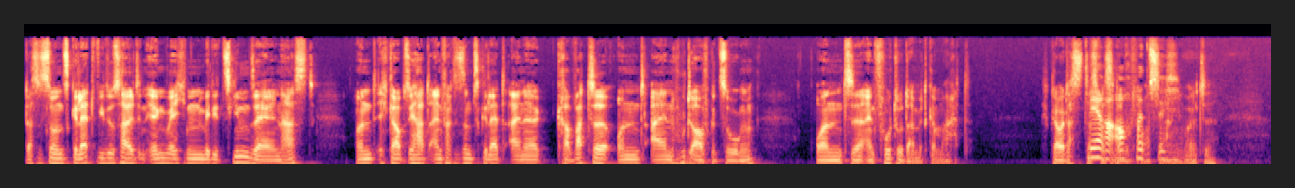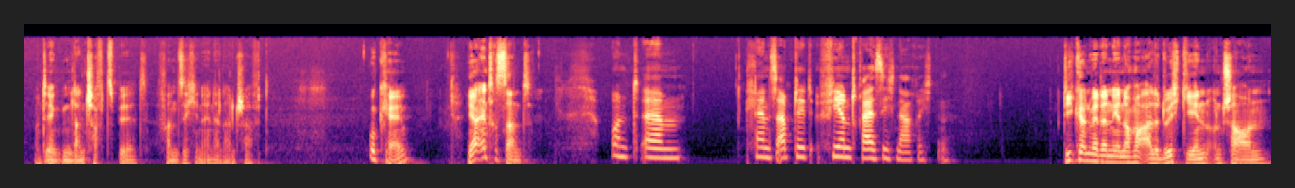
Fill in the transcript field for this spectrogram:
Das ist so ein Skelett, wie du es halt in irgendwelchen Medizinsälen hast. Und ich glaube, sie hat einfach diesem Skelett eine Krawatte und einen Hut aufgezogen und äh, ein Foto damit gemacht. Ich glaube, das ist das, Wäre was sie auch witzig. aussagen wollte. Und irgendein Landschaftsbild von sich in einer Landschaft. Okay. Ja, interessant. Und ähm, kleines Update, 34 Nachrichten. Die können wir dann hier nochmal alle durchgehen und schauen,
